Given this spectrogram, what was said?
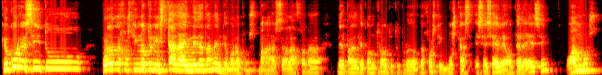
¿Qué ocurre si tu proveedor de hosting no te lo instala inmediatamente? Bueno, pues vas a la zona del panel de control de tu proveedor de hosting, buscas SSL o TLS, o ambos,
